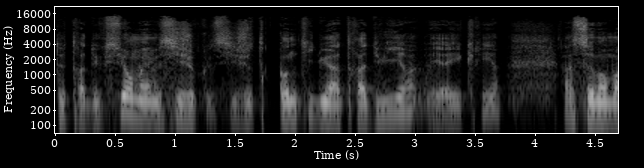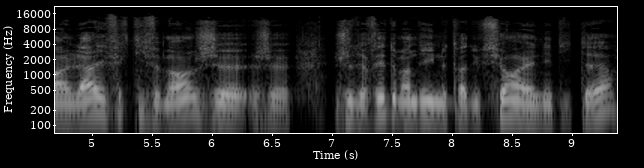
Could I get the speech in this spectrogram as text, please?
de traduction, même si je, si je continue à traduire et à écrire, à ce moment-là, effectivement, je, je, je, devais demander une traduction à un éditeur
